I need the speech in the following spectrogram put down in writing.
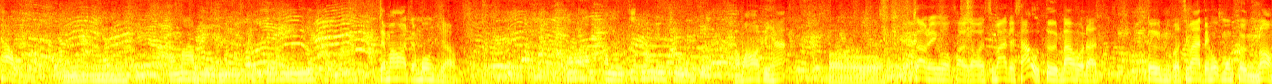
เช่าเอามาเป็นคนกำลังเข้ามาจะมาฮอดจังโมงเจ้าเพราะว่าอันเจ็ดมันอยู่สูงเอามาฮอดพี่ฮะโอ้เช้านี้ก็คอยก็สิมาแต่เช้าตื่นมาพอดะ ตื่นก็สิมาแต่หกโมงครึ่งน้อง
